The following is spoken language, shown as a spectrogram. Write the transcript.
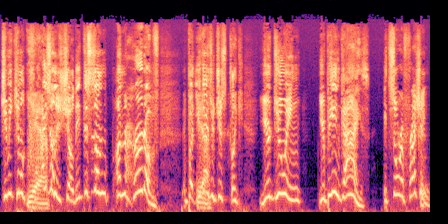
Jimmy Kimmel Yeah. cries on his show. This is un, unheard of. But you Yeah. guys are just like you're doing. You're being guys. It's so refreshing.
